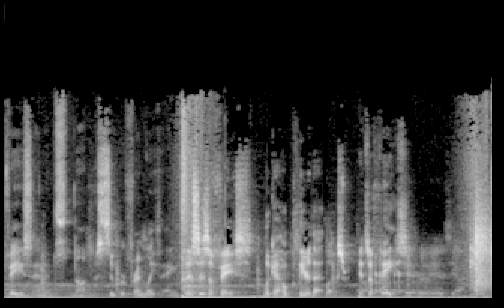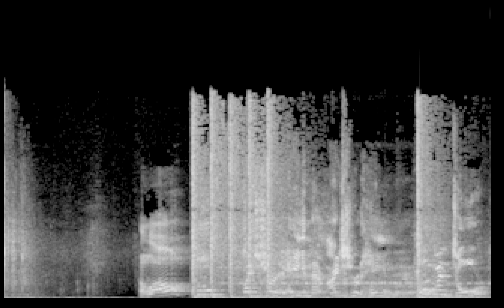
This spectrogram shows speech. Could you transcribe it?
face and it's not a super friendly thing. This is a face. Look at how clear that looks. It's a face. It really is, yeah. Hello? I just heard a hey in there. I just heard a hey in there. Open door.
